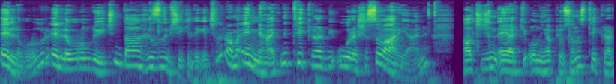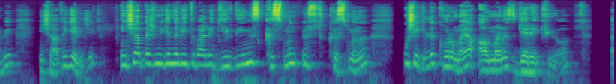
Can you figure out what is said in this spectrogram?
Elle vurulur. Elle vurulduğu için daha hızlı bir şekilde geçilir ama en nihayetinde tekrar bir uğraşısı var yani. Alçıcının eğer ki onu yapıyorsanız tekrar bir inşaata gelecek. İnşaatta şimdi genel itibariyle girdiğiniz kısmın üst kısmını bu şekilde korumaya almanız gerekiyor. Ee,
